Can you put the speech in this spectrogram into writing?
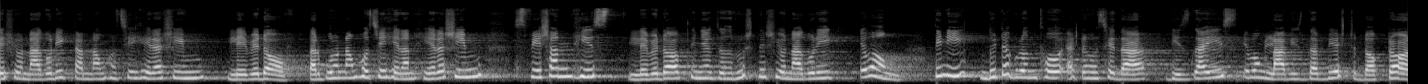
দেশীয় নাগরিক, তার নাম হচ্ছে হেরাসিম লেবেডভ। তার পুরো নাম হচ্ছে হেরান হেরাসিম স্পেশানভিস লেবেডভ। তিনি একজন রুশ দেশীয় নাগরিক এবং তিনি দুইটা গ্রন্থ, একটা হচ্ছে দ্য ডিসগাইস এবং love is the best doctor.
